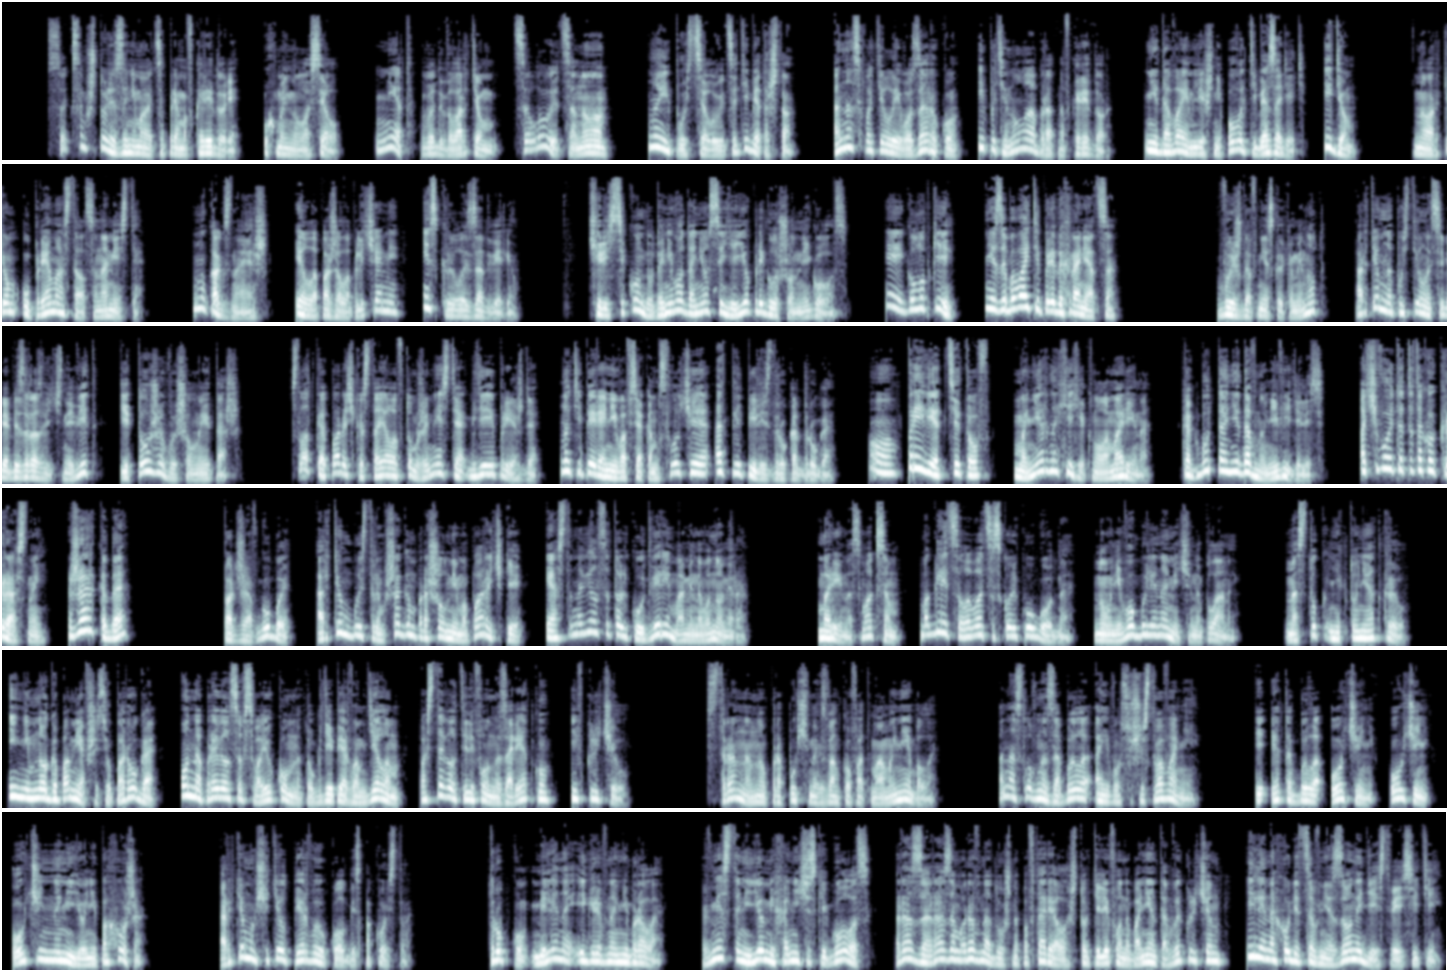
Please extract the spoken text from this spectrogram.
«Сексом, что ли, занимаются прямо в коридоре?» — ухмыльнула Сел. «Нет», — выдавил Артем, — «целуется, но...» «Ну и пусть целуется, тебе-то что?» Она схватила его за руку и потянула обратно в коридор. «Не давай им лишний повод тебя задеть. Идем». Но Артем упрямо остался на месте. «Ну, как знаешь». Элла пожала плечами и скрылась за дверью. Через секунду до него донесся ее приглушенный голос. «Эй, голубки, не забывайте предохраняться!» Выждав несколько минут, Артем напустил на себя безразличный вид и тоже вышел на этаж. Сладкая парочка стояла в том же месте, где и прежде, но теперь они во всяком случае отлепились друг от друга. «О, привет, Титов!» — манерно хихикнула Марина. Как будто они давно не виделись. «А чего это ты такой красный? Жарко, да?» Поджав губы, Артем быстрым шагом прошел мимо парочки и остановился только у двери маминого номера. Марина с Максом могли целоваться сколько угодно, но у него были намечены планы. На стук никто не открыл, и, немного помявшись у порога, он направился в свою комнату, где первым делом поставил телефон на зарядку и включил. Странно, но пропущенных звонков от мамы не было. Она словно забыла о его существовании. И это было очень, очень, очень на нее не похоже. Артем ощутил первый укол беспокойства. Трубку Милена Игоревна не брала. Вместо нее механический голос раз за разом равнодушно повторял, что телефон абонента выключен или находится вне зоны действия сети.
